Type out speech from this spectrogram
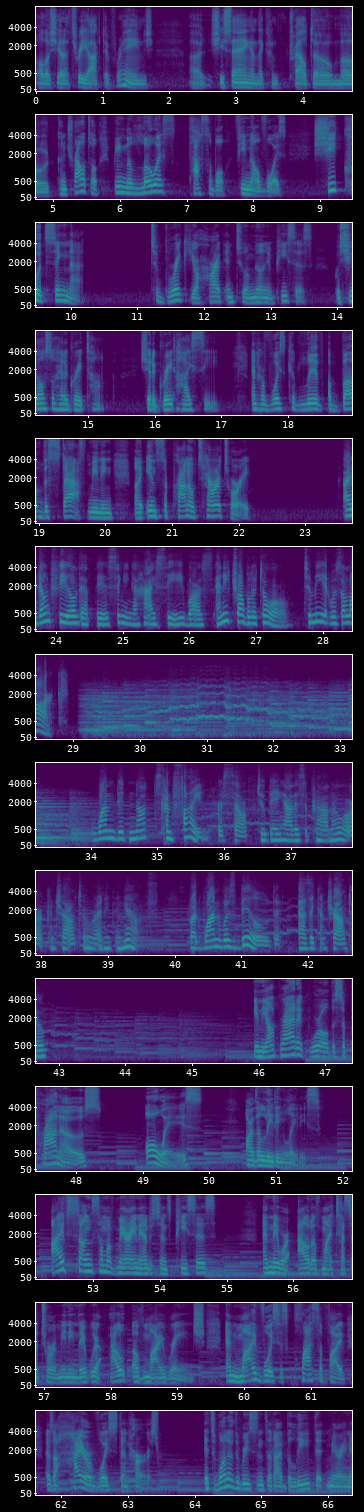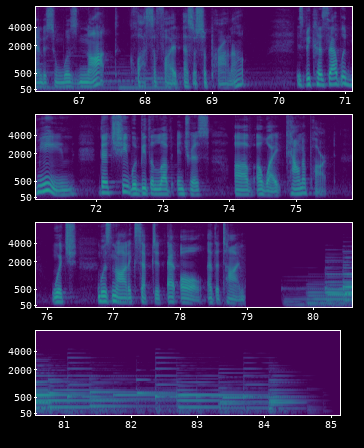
Although she had a three octave range, uh, she sang in the contralto mode. Contralto being the lowest possible female voice. She could sing that to break your heart into a million pieces, but she also had a great top. She had a great high C, and her voice could live above the staff, meaning uh, in soprano territory. I don't feel that the singing a high C was any trouble at all. To me, it was a lark. One did not confine herself to being either soprano or contralto or anything else, but one was billed as a contralto. In the operatic world, the sopranos always are the leading ladies. I've sung some of Marian Anderson's pieces, and they were out of my tessitura, meaning they were out of my range. And my voice is classified as a higher voice than hers. It's one of the reasons that I believe that Marian Anderson was not classified as a soprano, is because that would mean that she would be the love interest of a white counterpart, which was not accepted at all at the time.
